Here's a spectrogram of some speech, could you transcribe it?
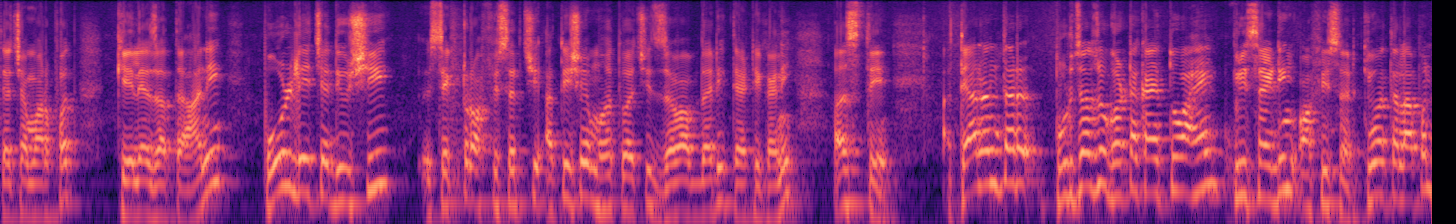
त्याच्यामार्फत केलं जातं. आणि पोल डेच्या दिवशी सेक्टर ऑफिसरची अतिशय महत्त्वाची जबाबदारी त्या ठिकाणी असते. त्यानंतर पुढचा जो घटक आहे तो आहे प्रिसाइडिंग ऑफिसर किंवा त्याला आपण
